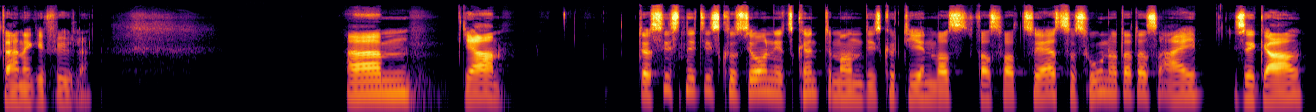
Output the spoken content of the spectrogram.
deiner Gefühle. Ähm, ja, das ist eine Diskussion. Jetzt könnte man diskutieren, was, was war zuerst, das Huhn oder das Ei. Ist egal.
